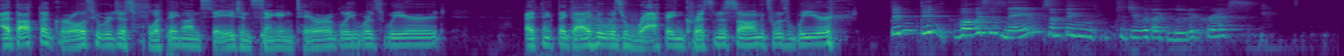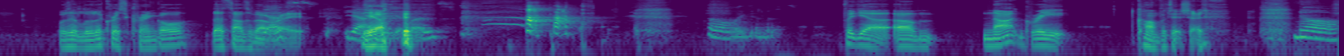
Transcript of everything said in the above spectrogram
I thought the girls who were just flipping on stage and singing terribly was weird. I think the guy who was rapping Christmas songs was weird. Didn't didn't what was his name? Something to do with like ludicrous. Was it Ludacris Kringle? That sounds about right. Yeah, Yeah. It was. oh my goodness. But yeah, um not great competition. No.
